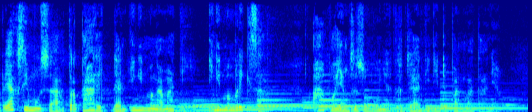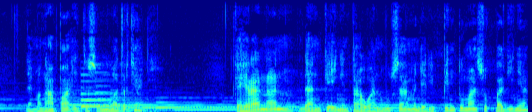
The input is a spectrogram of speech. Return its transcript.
Reaksi Musa tertarik dan ingin mengamati, ingin memeriksa apa yang sesungguhnya terjadi di depan matanya, dan mengapa itu semua terjadi. Keheranan dan keingintahuan Musa menjadi pintu masuk baginya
